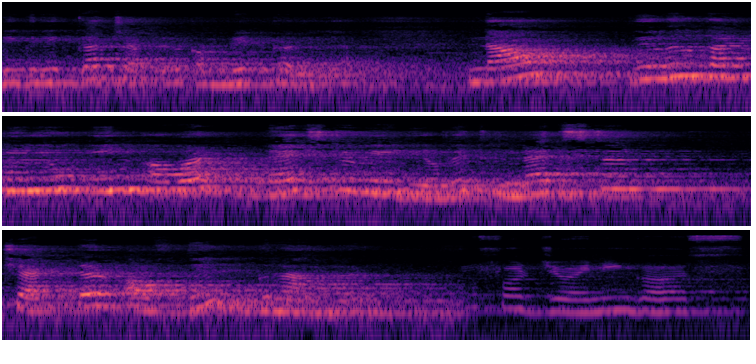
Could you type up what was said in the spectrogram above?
degree का चैप्टर कंप्लीट कर लिया। Now we will continue in our next video with next chapter of the grammar. Thank you for joining us.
